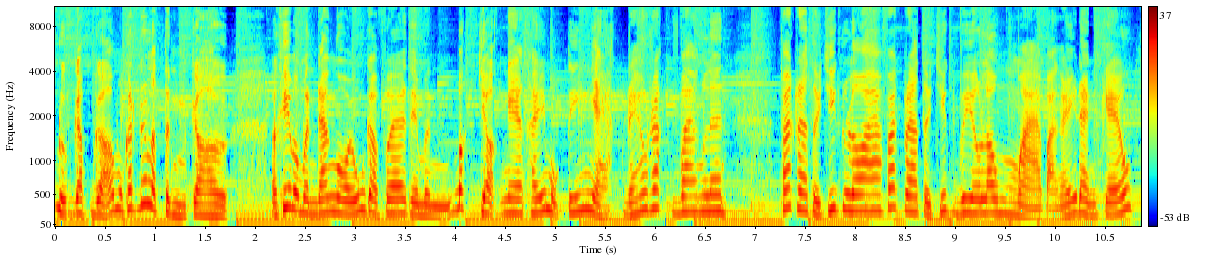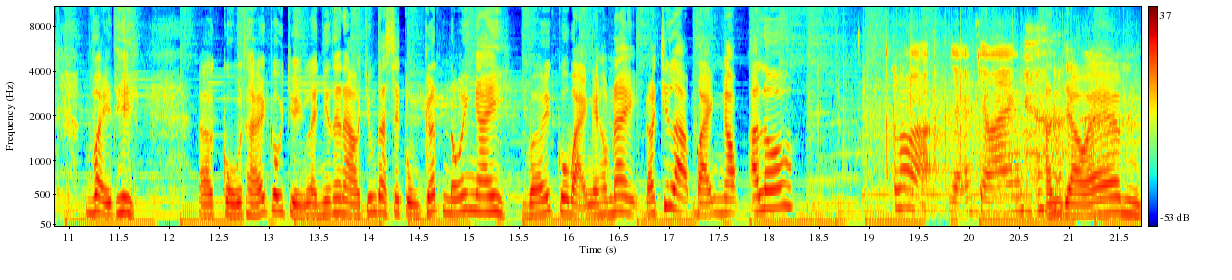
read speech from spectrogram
được gặp gỡ một cách rất là tình cờ. Khi mà mình đang ngồi uống cà phê thì mình bất chợt nghe thấy một tiếng nhạc réo rắt vang lên phát ra từ chiếc loa phát ra từ chiếc violon mà bạn ấy đang kéo. Vậy thì à, cụ thể câu chuyện là như thế nào chúng ta sẽ cùng kết nối ngay với cô bạn ngày hôm nay. Đó chính là bạn ngọc. Alo. Alo ạ, à. dạ em chào anh. Anh chào em.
